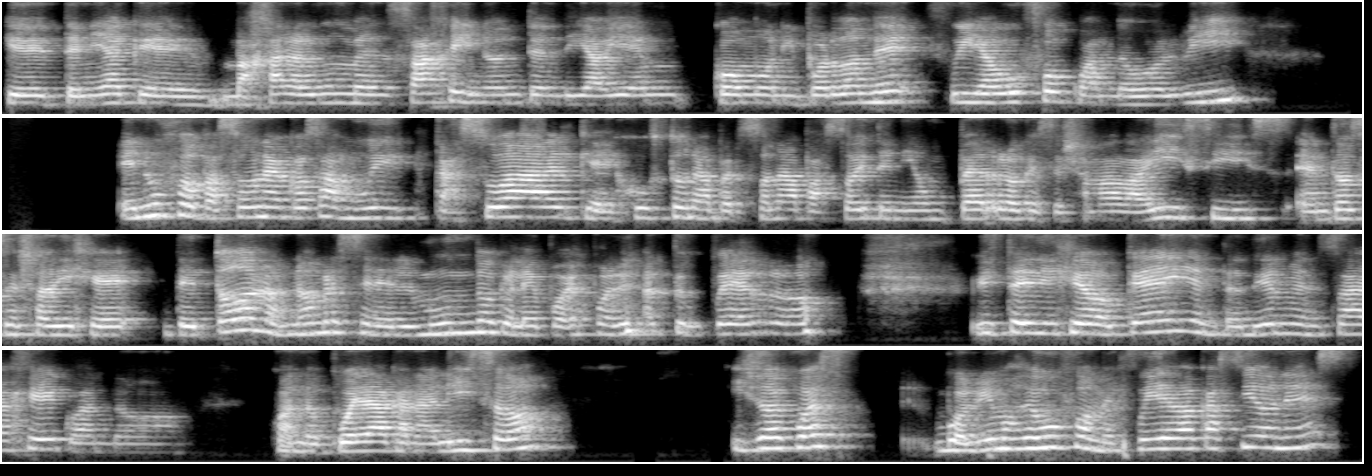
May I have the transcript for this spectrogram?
que tenía que bajar algún mensaje y no entendía bien cómo ni por dónde. Fui a UFO cuando volví. En UFO pasó una cosa muy casual, que justo una persona pasó y tenía un perro que se llamaba Isis. Entonces yo dije, de todos los nombres en el mundo que le puedes poner a tu perro, ¿viste? Y dije, ok, entendí el mensaje, cuando, cuando pueda canalizo. Y yo después volvimos de UFO, me fui de vacaciones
